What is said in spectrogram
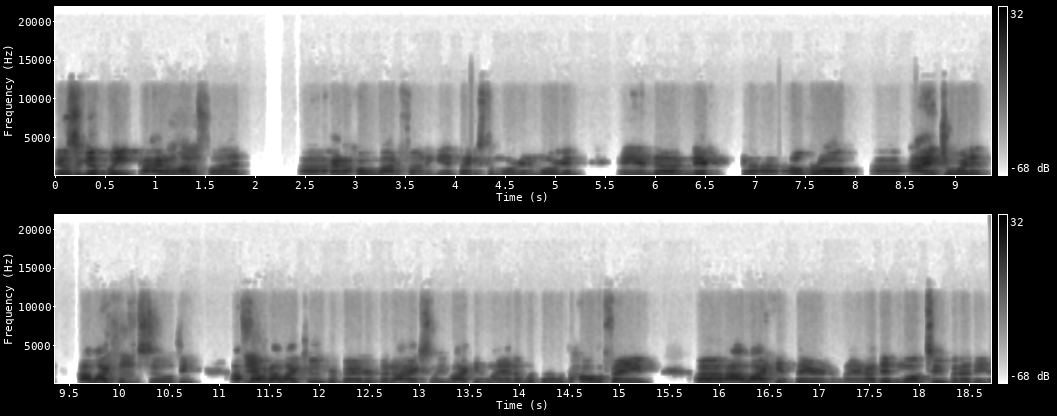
it was a good week. I had a mm-hmm. lot of mm-hmm. fun. Uh, had a whole lot of fun again, thanks to Morgan and Morgan and uh, Nick. Uh, overall, uh, I enjoyed it. I liked mm-hmm. the facility. I yeah. thought I liked Hoover better, but I actually like Atlanta with the, the Hall of Fame. I like it there in Atlanta. I didn't want to, but I did.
